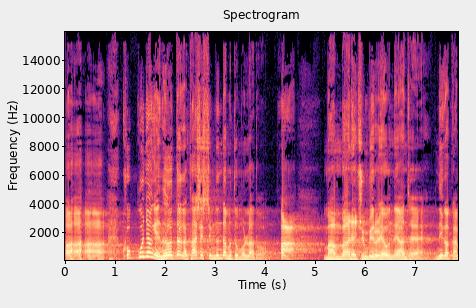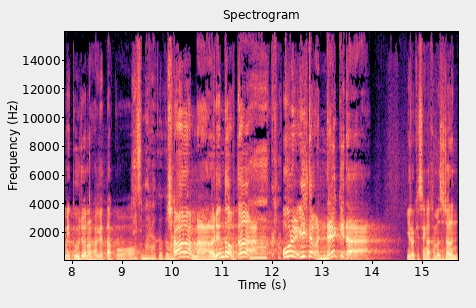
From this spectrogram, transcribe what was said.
하하하. 콧구녕에 넣었다가 다시 씹는다면 또 몰라도. 하! 만반의 준비를 해온 내한테 네가 감히 도전을 하겠다고. 하지 마라 그거. 저런 마 어림도 없다. 아. 오늘 1등은 내 끼다. 이렇게 생각하면서 저는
